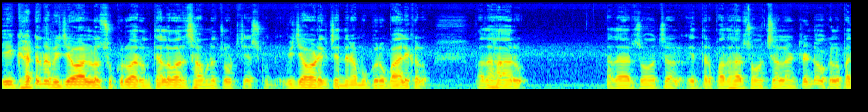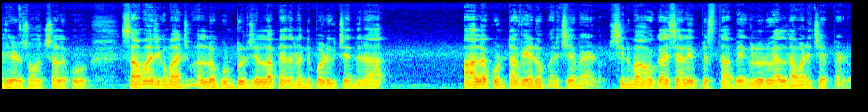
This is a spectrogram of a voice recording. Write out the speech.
ఈ ఘటన విజయవాడలో శుక్రవారం తెల్లవారుజామున చోటు చేసుకుంది. విజయవాడకు చెందిన ముగ్గురు బాలికలు పదహారు పదహారు సంవత్సరాలు ఇద్దరు పదహారు సంవత్సరాలు అంటే ఒకరు పదిహేడు సంవత్సరాలకు సామాజిక మాధ్యమాల్లో గుంటూరు జిల్లా పెదనందిపాడుకు చెందిన ఆలకుంట వేణు పరిచయమయ్యాడు. సినిమా అవకాశాలు ఇప్పిస్తా బెంగళూరు వెళ్దామని చెప్పాడు.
